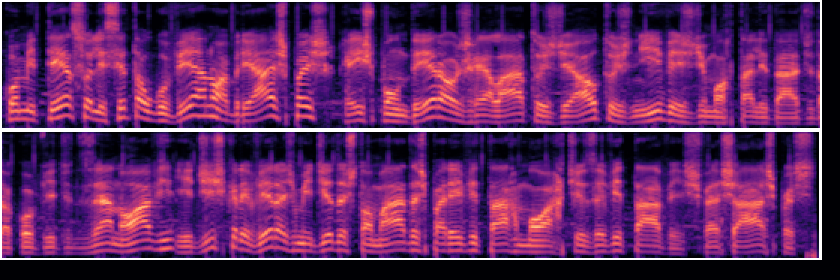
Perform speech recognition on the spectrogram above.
O comitê solicita ao governo, abre aspas, responder aos relatos de altos níveis de mortalidade da Covid-19 e descrever as medidas tomadas para evitar mortes evitáveis, fecha aspas.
